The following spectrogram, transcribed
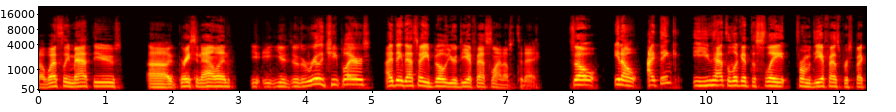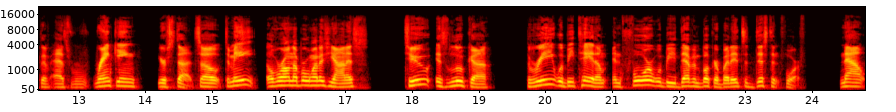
uh, Wesley Matthews, uh, Grayson Allen, you, you, the really cheap players. I think that's how you build your DFS lineups today. So you know, I think you have to look at the slate from a DFS perspective as ranking your stud. So to me, overall number one is Giannis, two is Luka, three would be Tatum, and four would be Devin Booker, but it's a distant fourth. Now,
